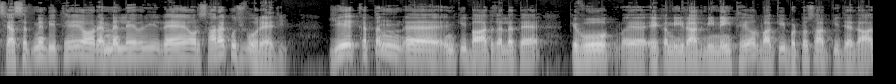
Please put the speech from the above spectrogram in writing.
سیاست میں بھی تھے اور ایم ایل اے رہے اور سارا کچھ وہ رہے جی۔ یہ قطن ان کی بات غلط ہے کہ وہ ایک امیر آدمی نہیں تھے اور باقی بھٹو صاحب کی جائیداد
